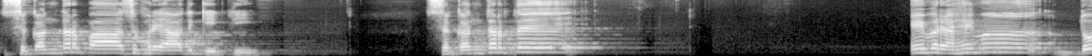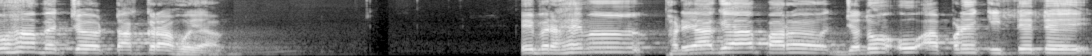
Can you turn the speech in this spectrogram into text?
ਸਿਕੰਦਰ ਪਾਸ ਫਰਿਆਦ ਕੀਤੀ। ਸਿਕੰਦਰ ਤੇ ਇਬਰਾਹਿਮ ਦੋਹਾਂ ਵਿੱਚ ਟਾਕਰਾ ਹੋਇਆ। ਇਬਰਾਹਿਮ ਫੜਿਆ ਗਿਆ, ਪਰ ਜਦੋਂ ਉਹ ਆਪਣੇ ਕੀਤੇ ਤੇ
